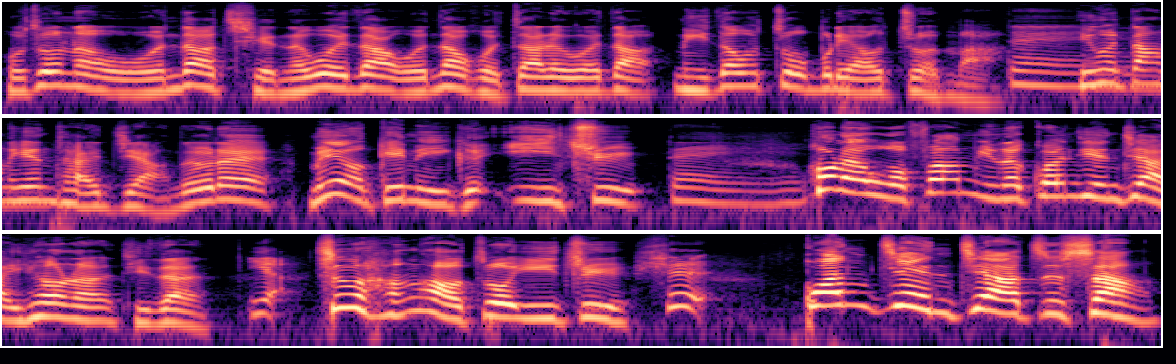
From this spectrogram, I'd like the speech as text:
我说呢，我闻到钱的味道，闻到火灾的味道，你都做不了准嘛。对因为当天才讲，对不对？没有给你一个依据。对，后来我发明了关键价以后呢，其正呀是不是很好做依据？是，关键价之上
